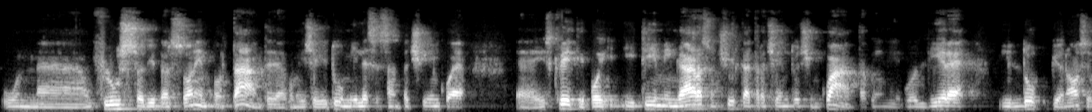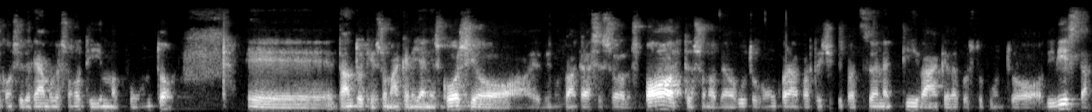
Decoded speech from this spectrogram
un, uh, un flusso di persone importante, come dicevi tu, 1065 eh, iscritti, poi i team in gara sono circa 350, quindi vuol dire il doppio no? se consideriamo che sono team appunto. E, tanto che insomma anche negli anni scorsi ho, è venuto anche l'assessore allo sport, insomma abbiamo avuto comunque una partecipazione attiva anche da questo punto di vista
